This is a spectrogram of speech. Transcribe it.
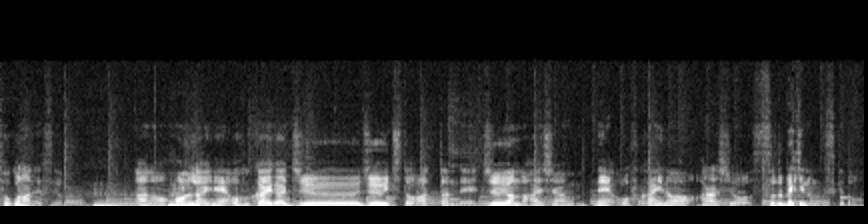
そこなんですよ。うんあのうん。本来ね、オフ会が10、11とあったんで14の配信はねオフ会の話をするべきなんですけど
